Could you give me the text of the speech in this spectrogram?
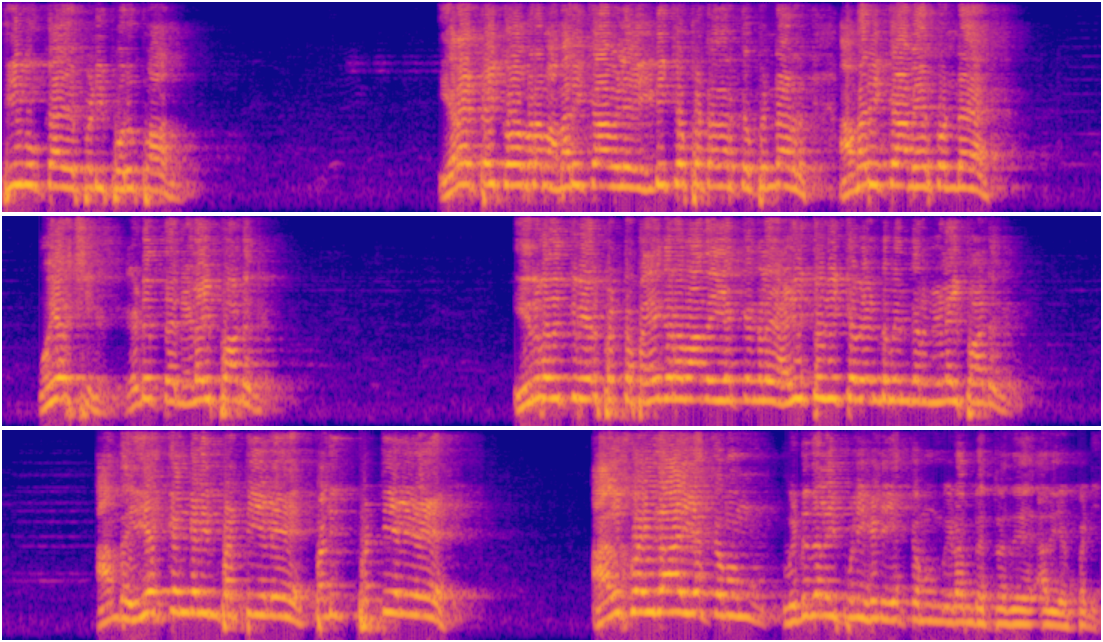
திமுக எப்படி பொறுப்பாகும்? இரட்டை கோபுரம் அமெரிக்காவிலே இடிக்கப்பட்டதற்கு பின்னர் அமெரிக்கா மேற்கொண்ட முயற்சிகள் எடுத்த நிலைப்பாடுகள் இருபதுக்கு மேற்பட்ட பயங்கரவாத இயக்கங்களை அழித்தொழிக்க வேண்டும் என்கிற நிலைப்பாடுகள் அந்த இயக்கங்களின் பட்டியலே பட்டியலிலே அல் கொய்தா இயக்கமும் விடுதலை புலிகள் இயக்கமும் இடம்பெற்றது. அது எப்படி?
